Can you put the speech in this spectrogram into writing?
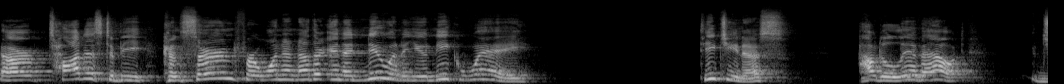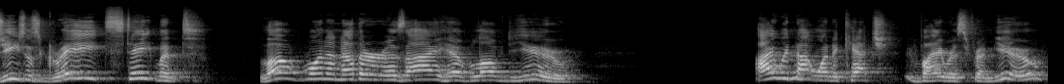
are taught us to be concerned for one another in a new and a unique way, teaching us how to live out Jesus' great statement love one another as I have loved you. I would not want to catch virus from you,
